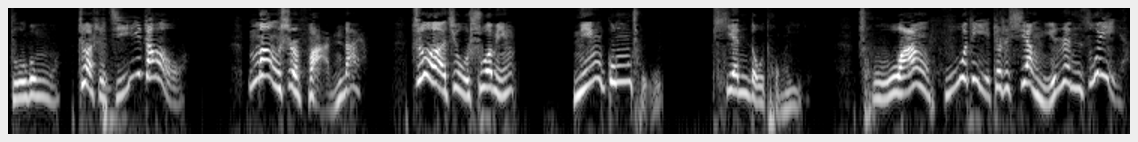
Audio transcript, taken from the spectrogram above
主公啊，这是吉兆啊！梦是反的呀，这就说明您攻楚，天都同意，楚王伏地，这是向你认罪呀。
